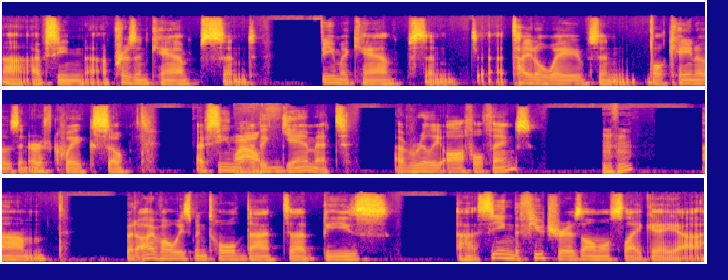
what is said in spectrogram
Uh, I've seen uh, prison camps and FEMA camps and uh, tidal waves and volcanoes and earthquakes. So I've seen Wow. the, the gamut of really awful things. hmm Um, but I've always been told that uh, these uh, seeing the future is almost like a uh,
